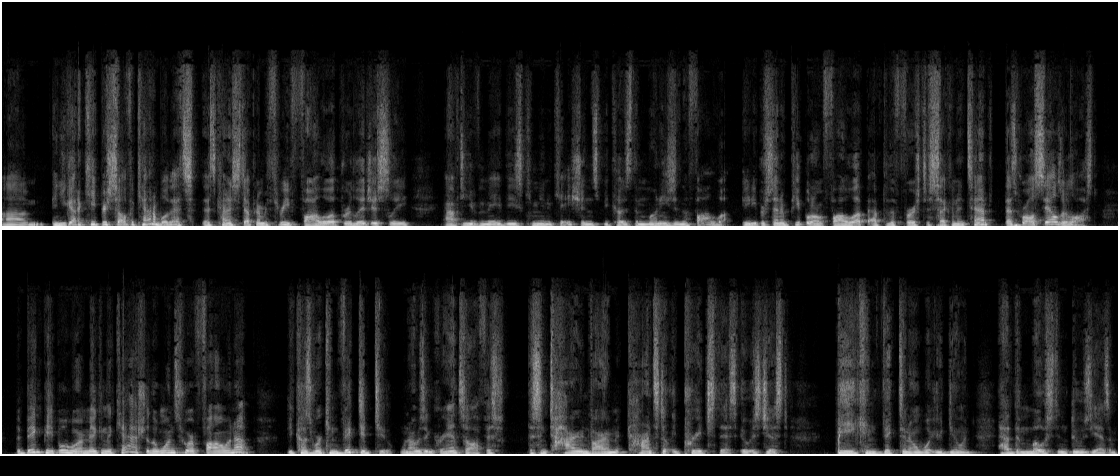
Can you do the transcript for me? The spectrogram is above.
Um, and you got to keep yourself accountable. That's, that's kind of step number three. Follow up religiously after you've made these communications because the money's in the follow up. 80% of people don't follow up after the first to second attempt. That's where all sales are lost. The big people who are making the cash are the ones who are following up because we're convicted to. When I was in Grant's office, this entire environment constantly preached this. It was just be convicted on what you're doing, have the most enthusiasm,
